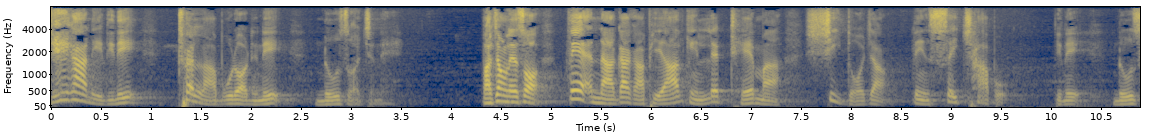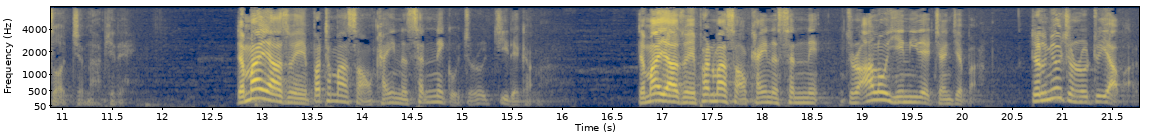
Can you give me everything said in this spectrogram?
တဲကနေဒီနေ့ထွက်လာဖို့တော့ဒီနေ့နိုးစော်ခြင်းတယ်။ ဘာကြောင့်လဲဆိုတော့သင်အနာဂတ်ကဖျားခင်လက်ထဲမှာရှိတော်ကြောင့်သင်စိတ်ချဖို့ဒီနေ့နိုးစော်ခြင်းတာဖြစ်တယ်။ဓမ္မရာဆိုရင်ပထမဆောင်ခိုင်း22ကိုကျွန်တော်ကြည့်တဲ့အခါမှာဓမ္မရာဆိုရင်ပထမဆောင်ခိုင်း22ကျွန်တော်အားလုံးရင်းနှီးတဲ့ကျမ်းချက်ပါ။ဒီလိုမျိုးကျွန်တော်တို့တွေ့ရပါတယ်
